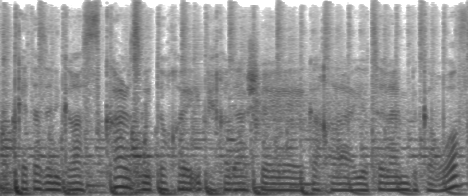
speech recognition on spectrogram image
הקטע הזה נקרא סקאלס מתוך EP חדש שככה יוצא להם בקרוב.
